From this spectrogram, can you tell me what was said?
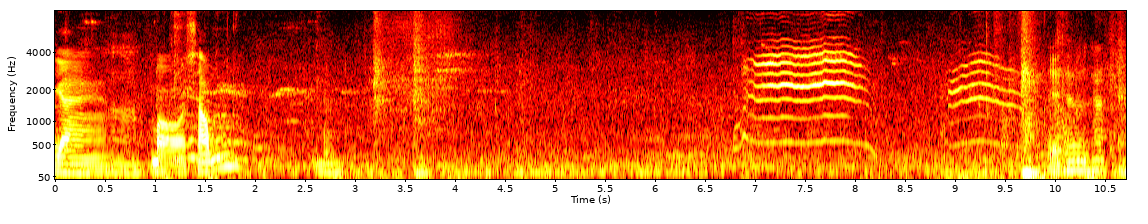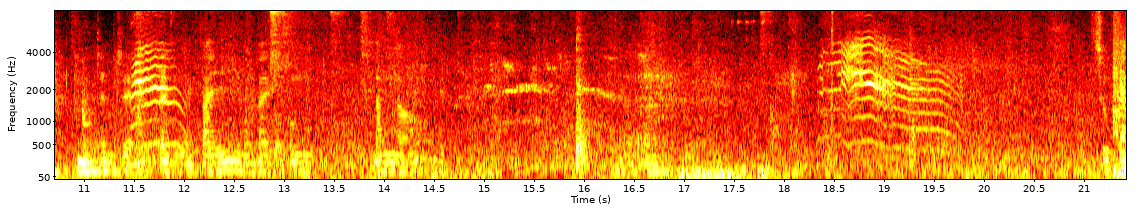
gà, Ờ. bò sống ừ. Dễ thương ha Ừ. trên trên trên bàn tay như bàn tay của con ngón vậy. Ờ. Suka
